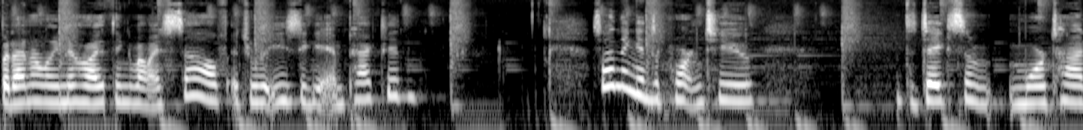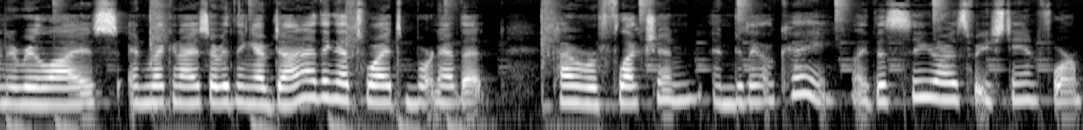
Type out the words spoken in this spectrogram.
but I don't really know how I think about myself, it's really easy to get impacted. So I think it's important to to take some more time to realize and recognize everything I've done. I think that's why it's important to have that time of reflection and be like, okay, like this is you are, this is what you stand for.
